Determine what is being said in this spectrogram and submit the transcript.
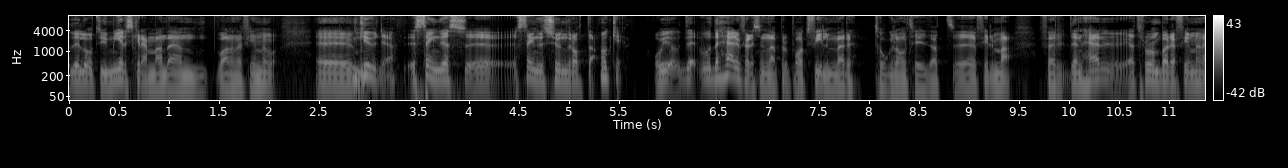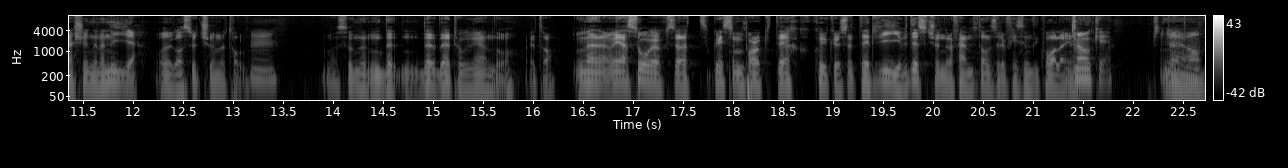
det låter ju mer skrämmande än vad den här filmen var. Um, Gud ja. stängdes, uh, stängdes 2008. Okej. Och, och det här är förresten apropå att filmer tog lång tid att eh, filma. För den här, jag tror de började filma den här 2009 och det gavs ut 2012. Mm. Så det, det, där tog det ändå ett tag. Men jag såg också att Grayson Park, det sjukhuset, det rivdes 2015 så det finns inte kvar längre. Så det- ja.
